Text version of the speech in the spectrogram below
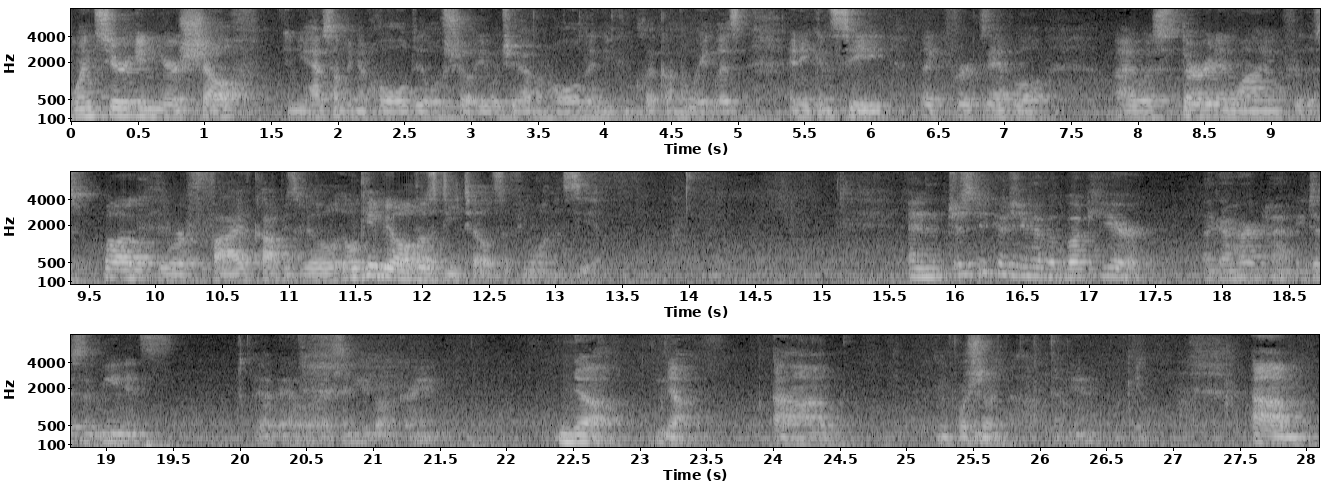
once you're in your shelf and you have something on hold, it will show you what you have on hold, and you can click on the wait list, and you can see, like for example, I was third in line for this book. There were five copies available. It will give you all those details if you want to see it. And just because you have a book here, like a hard copy, doesn't mean it's available as an ebook, right? No, no. Um, unfortunately not. no. Yeah. Um,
